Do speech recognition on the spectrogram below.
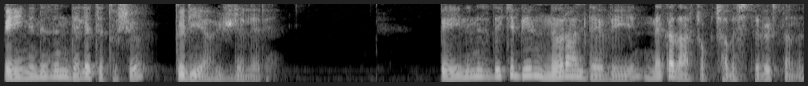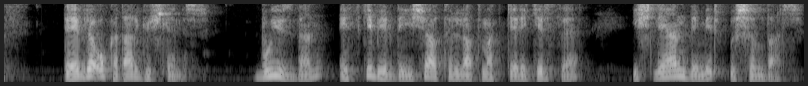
Beyninizin delete tuşu glia hücreleri. Beyninizdeki bir nöral devreyi ne kadar çok çalıştırırsanız devre o kadar güçlenir. Bu yüzden eski bir deyişi hatırlatmak gerekirse işleyen demir ışıldar.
